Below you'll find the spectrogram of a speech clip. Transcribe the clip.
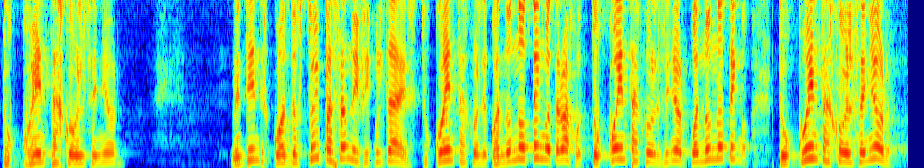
tú cuentas con el Señor. ¿Me entiendes? Cuando estoy pasando dificultades, tú cuentas con el Cuando no tengo trabajo, tú cuentas con el Señor. Cuando no tengo, tú cuentas con el Señor.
